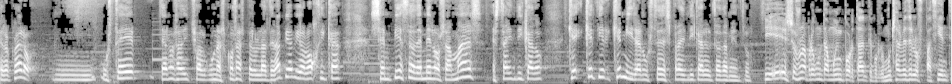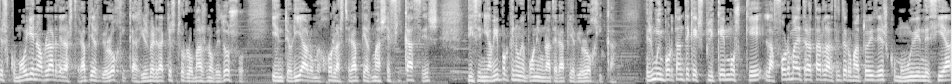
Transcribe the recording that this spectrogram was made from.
pero claro, mm, usted ya nos ha dicho algunas cosas, pero en la terapia biológica se empieza de menos a más, está indicado. ¿Qué, miran ustedes para indicar el tratamiento? Sí, esto es una pregunta muy importante porque muchas veces los pacientes, como oyen hablar de las terapias biológicas, y es verdad que esto es lo más novedoso, y en teoría a lo mejor las terapias más eficaces, dicen, ¿y a mí por qué no me pone una terapia biológica? Es muy importante que expliquemos que la forma de tratar la artritis reumatoide es, como muy bien decía,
